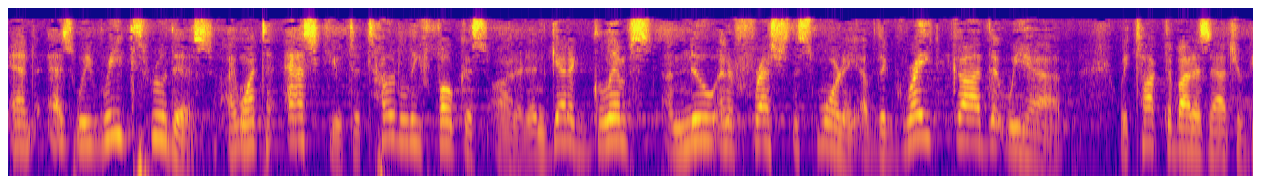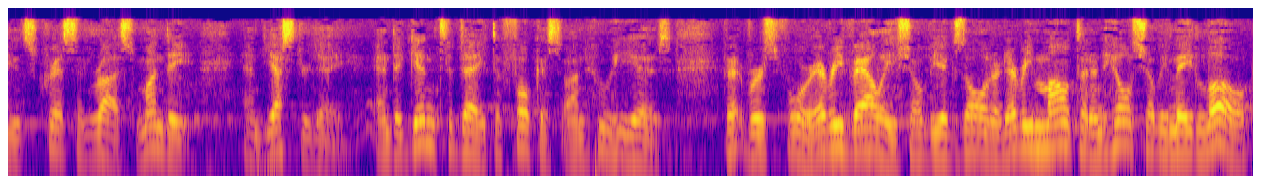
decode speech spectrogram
And as we read through this, I want to ask you to totally focus on it and get a glimpse, anew and afresh this morning, of the great God that we have. We talked about his attributes, Chris and Russ, Monday and yesterday, and again today to focus on who he is. Verse 4 Every valley shall be exalted, every mountain and hill shall be made low,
